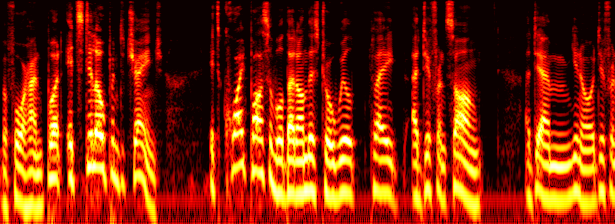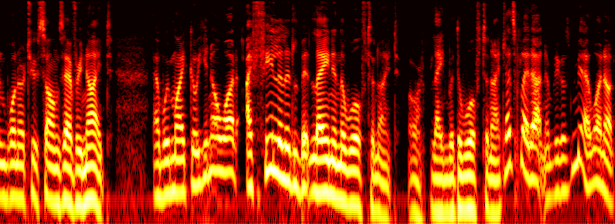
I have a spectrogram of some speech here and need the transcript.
beforehand, but it's still open to change. It's quite possible that on this tour we'll play a different song, a um, you know, a different one or two songs every night and we might go, you know what? I feel a little bit Lain in the Wolf tonight, or Lain with the Wolf tonight. Let's play that. And everybody goes, yeah, why not?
